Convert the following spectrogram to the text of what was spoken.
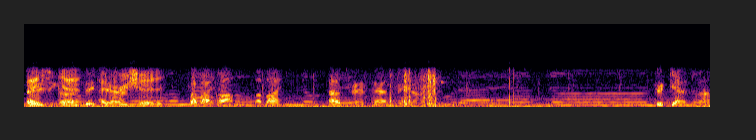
thanks again. Take I appreciate it. No Bye bye. problem. Bye bye. That was fantastic. Don. Good guess, huh?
